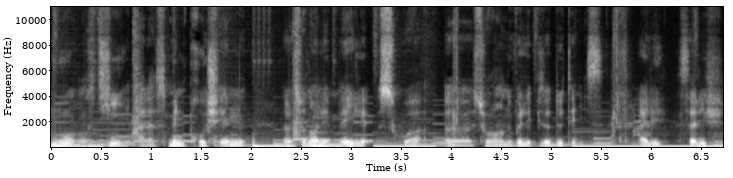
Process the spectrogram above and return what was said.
nous, on se dit à la semaine prochaine, euh, soit dans les mails, soit sur un nouvel épisode de tennis. Allez, salut.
